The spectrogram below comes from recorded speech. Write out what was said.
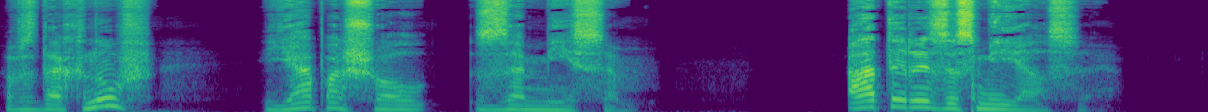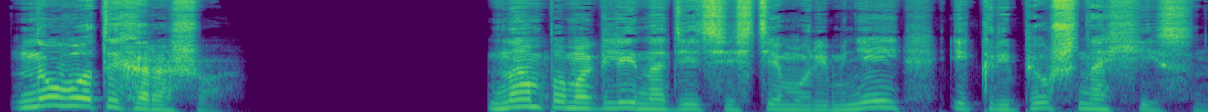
Вздохнув, я пошел за миссом. Атере засмеялся. «Ну вот и хорошо». Нам помогли надеть систему ремней и крепеж на хисн.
